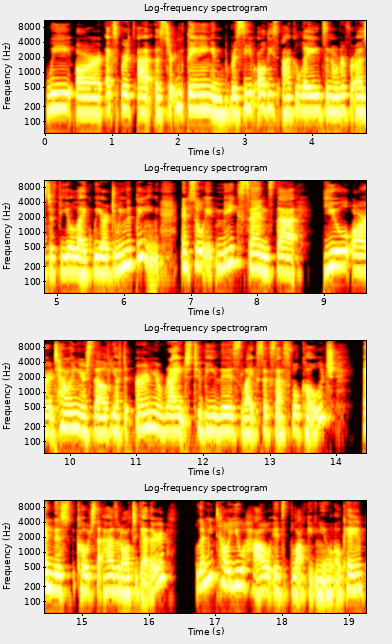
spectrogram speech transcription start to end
we are experts at a certain thing and receive all these accolades in order for us to feel like we are doing the thing. And so it makes sense that you are telling yourself you have to earn your right to be this like successful coach and this coach that has it all together. Let me tell you how it's blocking you, okay?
